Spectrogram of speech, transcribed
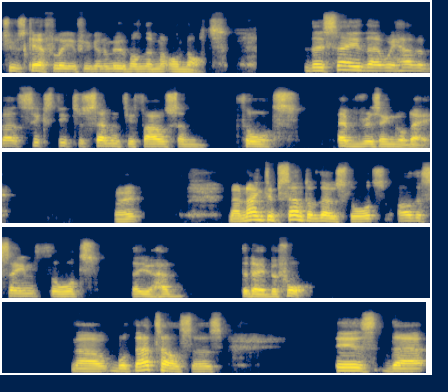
choose carefully if you're going to move on them or not. They say that we have about sixty to seventy thousand thoughts every single day, right? Now, 90% of those thoughts are the same thoughts that you had the day before. Now, what that tells us is that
